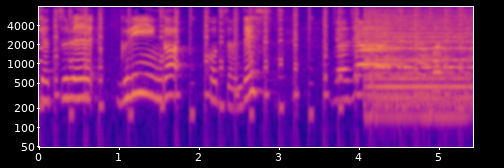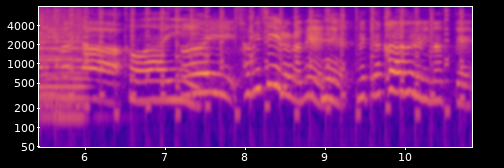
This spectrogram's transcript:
8つ目グリーンがこっちゃんです。じゃじゃーん頑張って作りました。可愛いかわいい。寂しい色がねね。めっちゃカラフルになって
